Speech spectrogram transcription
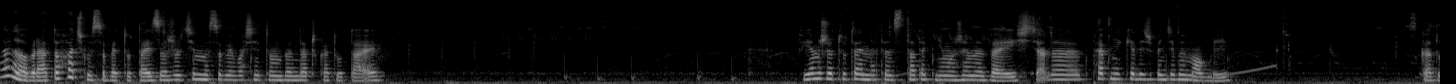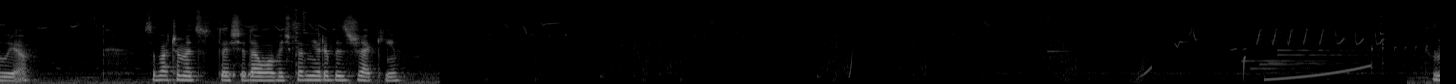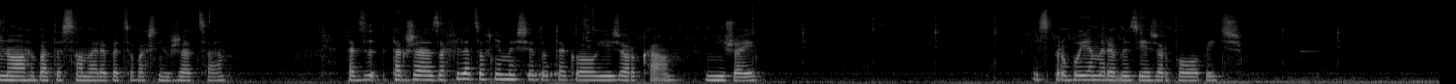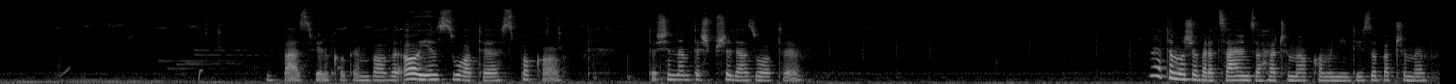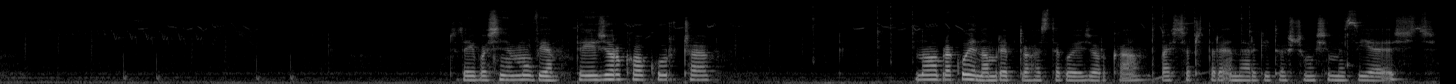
No dobra, to chodźmy sobie tutaj. Zarzucimy sobie właśnie tą wędeczkę tutaj. Wiem, że tutaj na ten statek nie możemy wejść, ale pewnie kiedyś będziemy mogli. Zgaduję. Zobaczymy, co tutaj się da łowić. Pewnie ryby z rzeki. No, chyba te same ryby, co właśnie w rzece. Tak, także za chwilę cofniemy się do tego jeziorka niżej. I spróbujemy ryby z jezior połowić. Baz wielkogębowy. O, jest złoty. Spoko. To się nam też przyda, złoty. No to może wracając, zahaczymy o community. Zobaczymy. Tutaj właśnie mówię, te jeziorko, kurczę. No, brakuje nam ryb trochę z tego jeziorka. 24 energii to jeszcze musimy zjeść.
